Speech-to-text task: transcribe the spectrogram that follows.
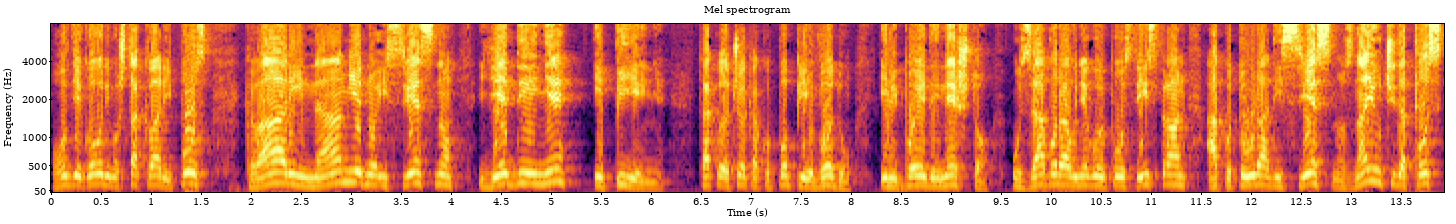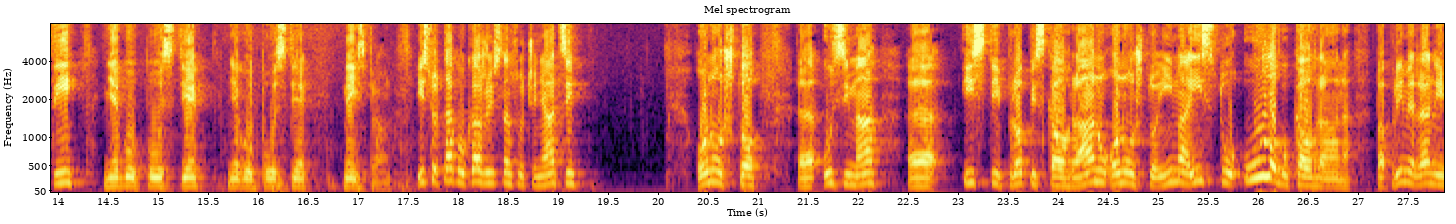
Ovdje govorimo šta kvari post, kvari namjerno i svjesno jedinje i pijenje. Tako da čovjek ako popije vodu ili pojede nešto u zaboravu, njegov post je ispravan. Ako to uradi svjesno, znajući da posti, njegov post je, njegov post je neispravan. Isto tako kažu islamski učenjaci, ono što e, uzima e, isti propis kao hranu, ono što ima istu ulogu kao hrana. Pa primjer rani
